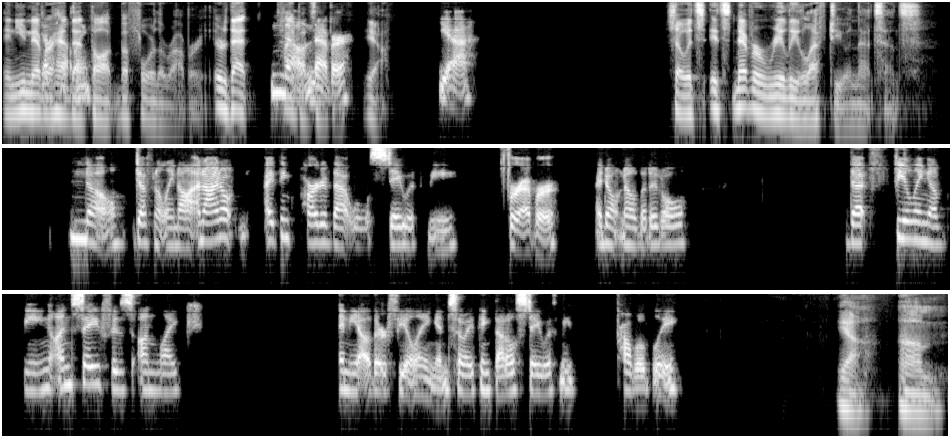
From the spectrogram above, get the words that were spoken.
And you never had that thought before the robbery or that. no never Yeah. yeah So it's it's never really left you in that sense. No, definitely not. And I don't, I think part of that will stay with me forever. I don't know that it'll, that feeling of being unsafe is unlike any other feeling. And so I think that'll stay with me probably. Yeah. Um,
